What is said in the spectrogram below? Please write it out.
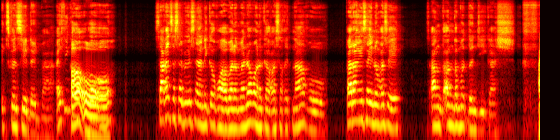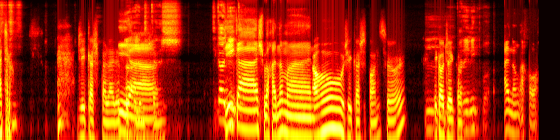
it's considered ba? I think, Oo. oo. oo. Sa akin, sasabihin ko sa nanay ko, kuwawa naman ako, nagkakasakit na ako. Parang isa yun kasi, ang, ang gamot doon, Gcash. At Gcash pala. That's Yeah. Gcash. Ikaw. Gcash, baka naman. Oh, Gcash sponsor. Mm, Ikaw, Jacob. Parinig po. Anong ako?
